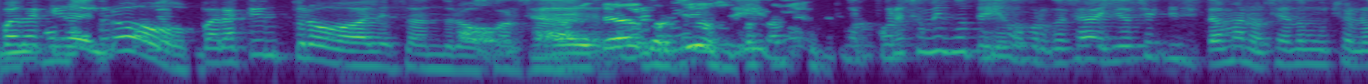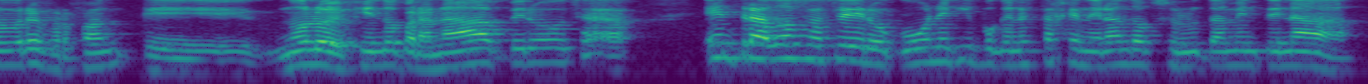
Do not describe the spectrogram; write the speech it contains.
¿Para qué entró? ¿Para qué entró Alessandro? no, o sea, por, eso partido, mismo te digo, supuestamente. por- por eso mismo te digo, porque o sea, yo sé que se está manoseando mucho el nombre de Farfán, que no lo defiendo para nada, pero o sea, entra 2 a 0 con un equipo que no está generando absolutamente nada,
